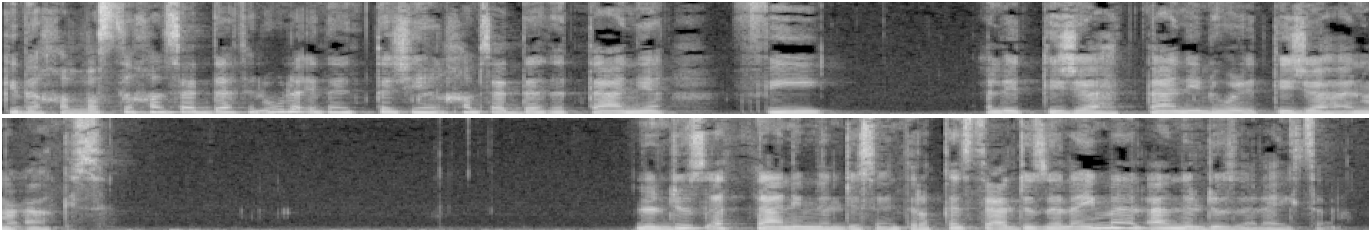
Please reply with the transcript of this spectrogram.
كده خلصت الخمس عدات الأولى إذا اتجه الخمس عدات الثانية في الاتجاه الثاني اللي هو الاتجاه المعاكس. للجزء الثاني من الجسم انت ركزت على الجزء الأيمن الآن الجزء الأيسر.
